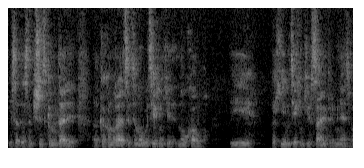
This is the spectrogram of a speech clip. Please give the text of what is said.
И, соответственно, пишите комментарии, э, как вам нравятся эти новые техники, ноу-хау, и какие вы техники сами применяете в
